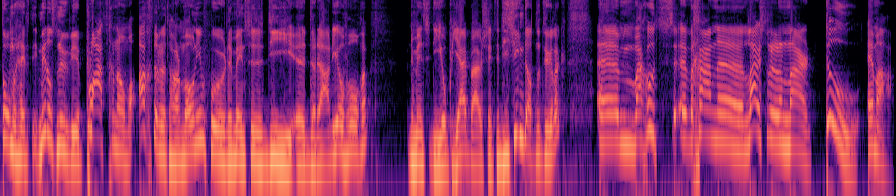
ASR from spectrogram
Tom heeft inmiddels nu weer plaatsgenomen achter het harmonium. Voor de mensen die de radio volgen. De mensen die op jij-buis zitten, die zien dat natuurlijk. Ehm, maar goed, we gaan luisteren naar Toe, Emma.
